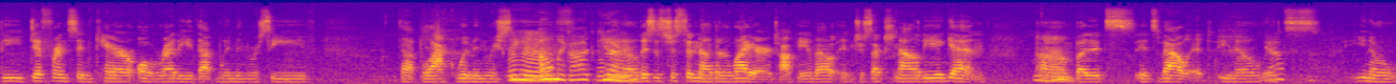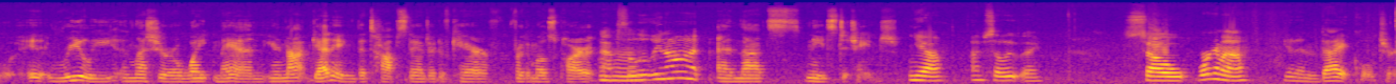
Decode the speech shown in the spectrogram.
the difference in care already that women receive, that Black women receive. Mhm. oh my god, yeah. You know, this is just another layer talking about intersectionality again. Um, but it's it's valid. You know, Yeah. it's you know it really unless you're a white man, you're not getting the top standard of care for the most part, Absolutely not. and that's needs to change. yeah, absolutely. So we're gonna Get in diet culture.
